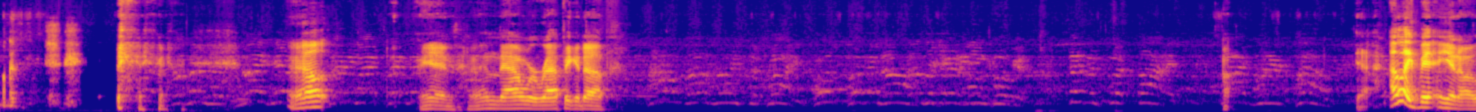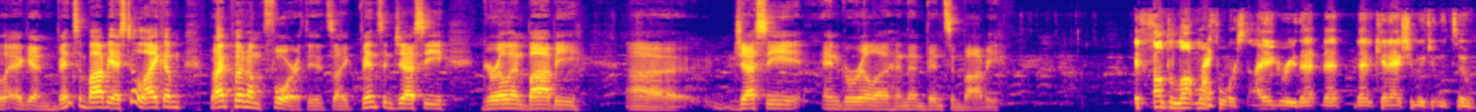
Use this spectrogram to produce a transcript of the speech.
But. well, man, and now we're wrapping it up. Yeah, I like you know again Vince and Bobby. I still like them, but I put them fourth. It's like Vince and Jesse, Gorilla and Bobby, uh, Jesse and Gorilla, and then Vince and Bobby. It felt a lot more forced. I agree that that that connection between the two.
